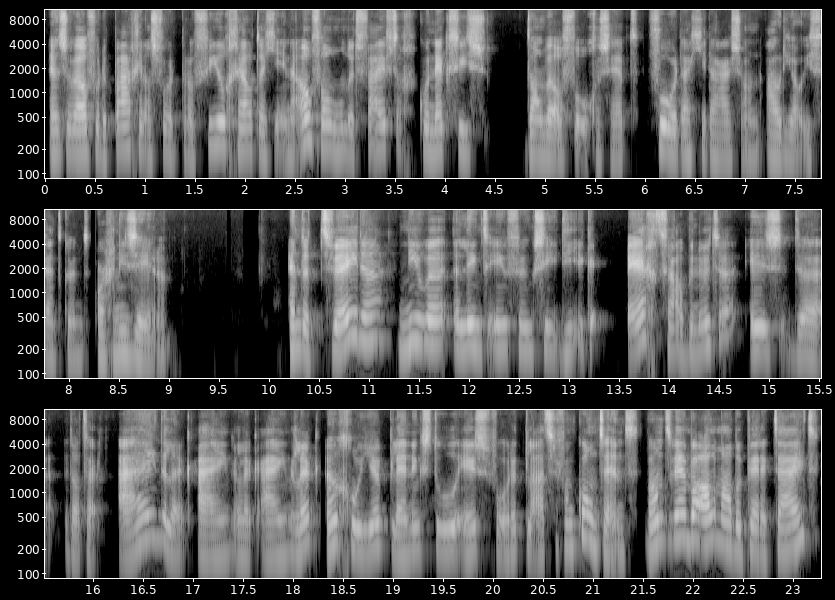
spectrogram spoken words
En zowel voor de pagina als voor het profiel geldt dat je in elk geval 150 connecties dan wel volgers hebt voordat je daar zo'n audio-event kunt organiseren. En de tweede nieuwe LinkedIn-functie die ik echt zou benutten, is de, dat er eindelijk, eindelijk, eindelijk een goede planningstool is voor het plaatsen van content. Want we hebben allemaal beperkt tijd.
